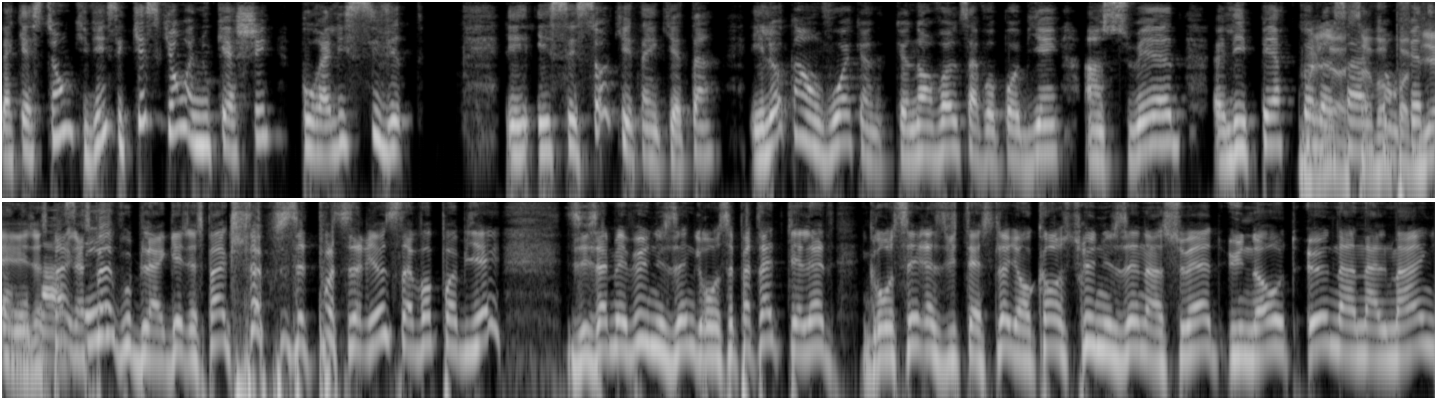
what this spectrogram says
la question qui vient, c'est qu'est-ce qu'ils ont à nous cacher pour aller si vite? Et, et c'est ça qui est inquiétant. Et là, quand on voit que, que Norvolt, ça va pas bien en Suède, euh, les pertes ben colossales ça va pas bien. J'espère, j'espère que vous blaguez. J'espère que vous êtes pas sérieux. Ça va pas bien. J'ai jamais vu une usine grossir. Peut-être qu'elle est grossir à cette vitesse-là. Ils ont construit une usine en Suède, une autre, une en Allemagne.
